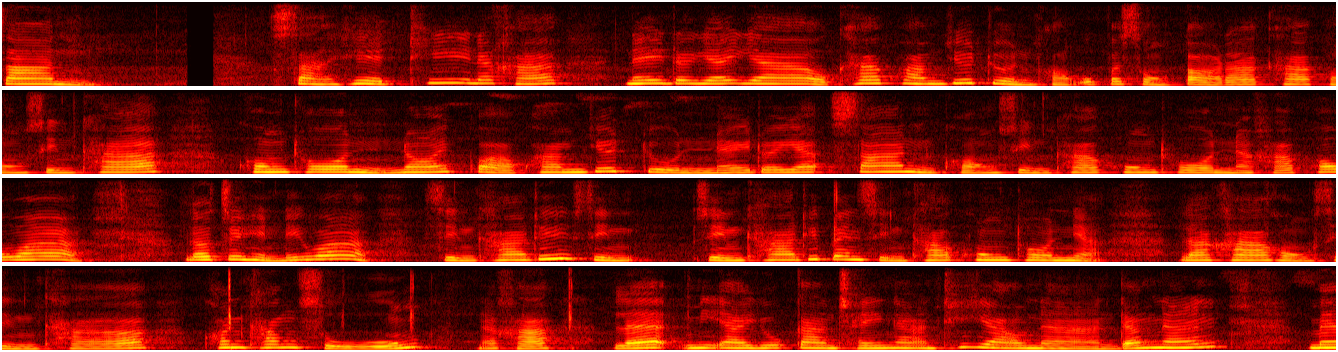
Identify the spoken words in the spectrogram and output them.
สั้น สาเหตุที่นะคะ ในระยะยาวค่าความยืดหยุ่นของอุปสงค์ต่อราคาของสินค้า คงทนน้อยกว่าความยืดหยุ่นในระยะสั้นของสินค้าคงทนนะคะ เพราะว่าเราจะเห็นได้ว่าสินค้าที่สินสินค้าที่เป็นสินค้าคงทนเนี่ยราคาของสินค้าค่อนข้างสูงนะคะ และมีอายุการใช้งานที่ยาวนาน ดังนั้น แม้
